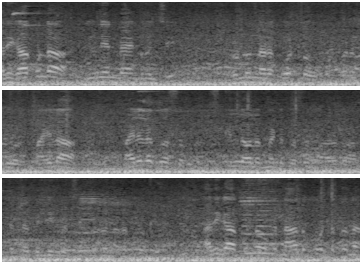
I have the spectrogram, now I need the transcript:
అది కాకుండా యూనియన్ బ్యాంక్ నుంచి రెండున్నర కోట్లు మనకు మహిళా మహిళల కోసం స్కిల్ డెవలప్మెంట్ కోసం పెద్ద బిల్డింగ్ వచ్చింది రెండున్నర కోట్లు. అది కాకుండా ఒక నాలుగు కోట్లతో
